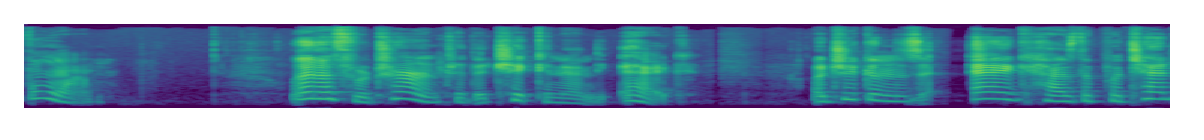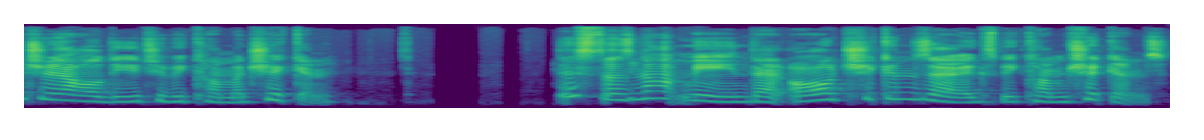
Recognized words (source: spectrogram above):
form. Let us return to the chicken and the egg. A chicken's egg has the potentiality to become a chicken. This does not mean that all chickens' eggs become chickens.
